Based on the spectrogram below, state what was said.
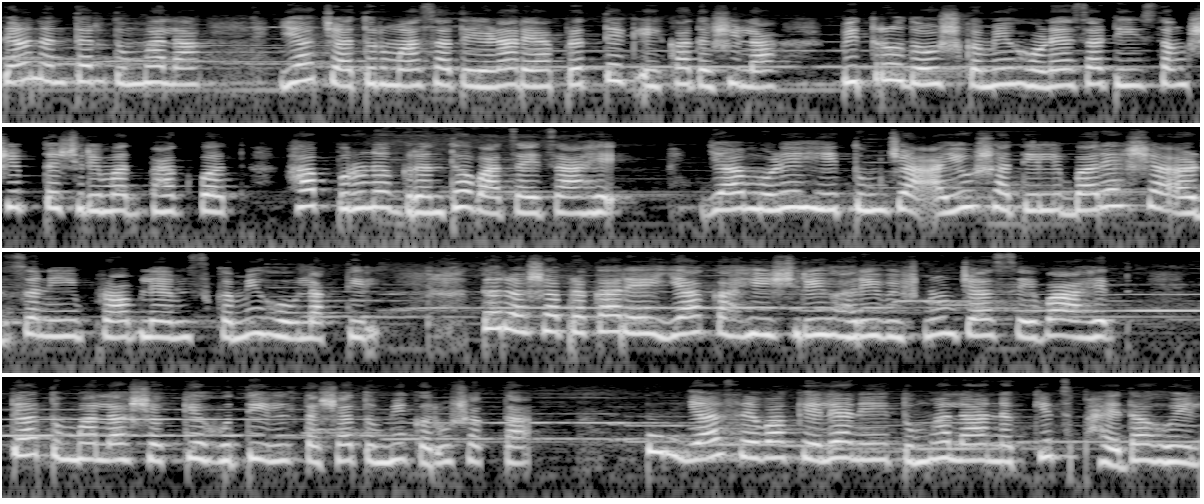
त्यानंतर तुम्हाला या चातुर्मासात येणाऱ्या प्रत्येक एकादशीला पितृदोष कमी होण्यासाठी संक्षिप्त श्रीमद भागवत हा पूर्ण ग्रंथ वाचायचा आहे. यामुळेही तुमच्या आयुष्यातील बऱ्याचशा अडचणी प्रॉब्लेम्स कमी होऊ लागतील. तर अशा प्रकारे या काही श्री हरिविष्णूंच्या सेवा आहेत. त्या तुम्हाला शक्य होतील तशा तुम्ही करू शकता. तर या सेवा केल्याने तुम्हाला नक्कीच फायदा होईल.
